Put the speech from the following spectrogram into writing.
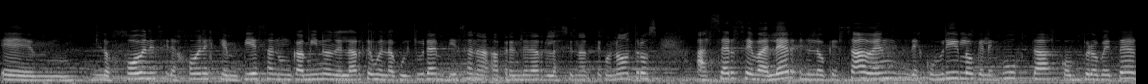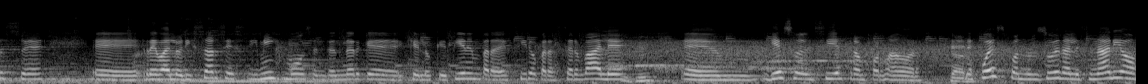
Em, los jóvenes y las jóvenes que empiezan un camino en el arte o en la cultura empiezan a aprender a relacionarse con otros, a hacerse valer en lo que saben, descubrir lo que les gusta, comprometerse, eh, revalorizarse a sí mismos, entender que, lo que tienen para decir o para hacer vale. Em, y eso en sí es transformador. Después, cuando se suben al escenario,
